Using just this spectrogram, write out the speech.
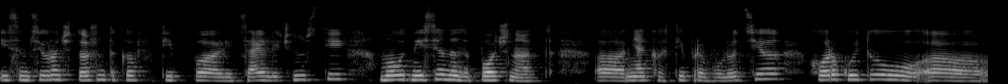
И съм сигурна, че точно такъв тип лица и личности могат наистина да започнат а, някакъв тип революция. Хора, които а,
